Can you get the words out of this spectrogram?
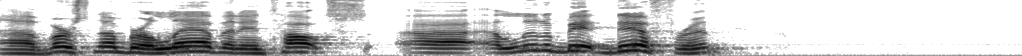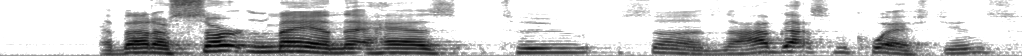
uh, verse number 11 and talks uh, a little bit different about a certain man that has two sons. Now, I've got some questions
